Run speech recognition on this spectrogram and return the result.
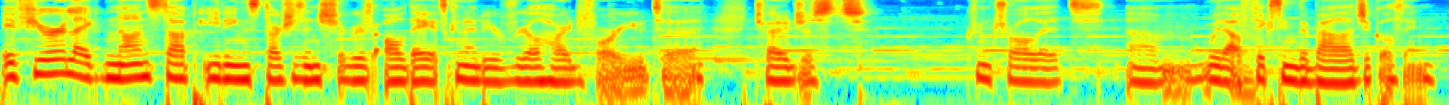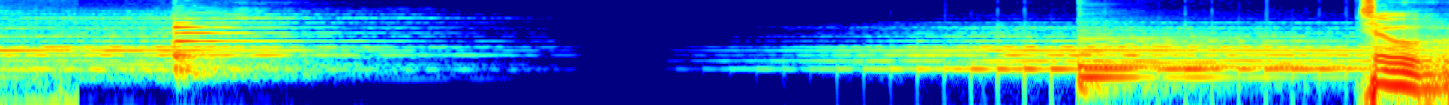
if you're like nonstop eating starches and sugars all day, it's going to be real hard for you to try to just control it um, without fixing the biological thing. So,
